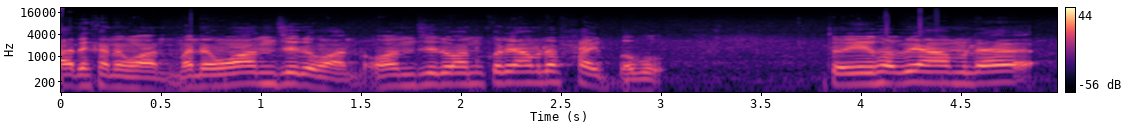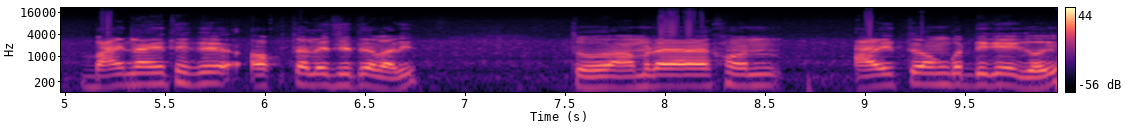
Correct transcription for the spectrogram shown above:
আর এখানে ওয়ান মানে one zero one one zero one করে আমরা ফাইভ পাবো। তো এইভাবে আমরা বাইনারি থেকে অক্টালে যেতে পারি। তো আমরা এখন আরেকটু অঙ্কর দিকে এগোই।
